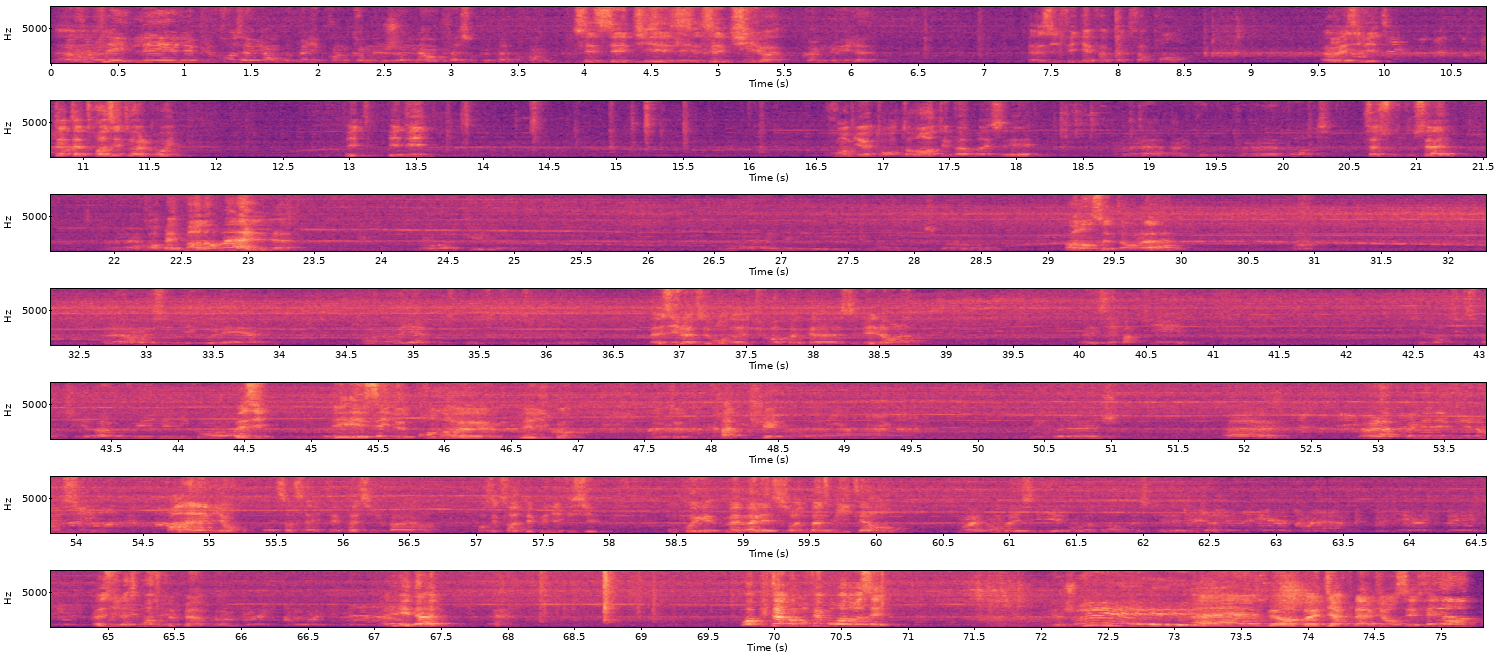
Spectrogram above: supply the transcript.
Par Euh, contre, les, les, les plus gros avions, on peut pas les prendre comme le jaune là en face, on peut pas le prendre. C'est petit, c'est petit, ouais. Comme lui là. Vas-y, fais gaffe à pas te faire prendre. Ah, vas-y, vite. Putain, t'as 3 étoiles, grouille. Vite, vite, vite. Prends bien ton temps, t'es pas pressé. Voilà, un gros coup de poing dans la porte. Ça s'ouvre tout seul. Voilà, Complètement normal. on recule. Allez, tout doucement. Pendant ce temps-là, Voilà, on va essayer de décoller, hein. En arrière, parce que c'est vas-y là, c'est bon, tu vois pas que c'est l'élan là? Allez, c'est parti. C'est parti, c'est parti. Ah, vous voyez l'hélico, hein Vas-y, et essaye de prendre euh, l'hélico, de te cratcher. Voilà. Décollage. Ah, voilà, prenez des fils ici. Prendre un avion, Bah, ça, ça a été facile quand même. hein. Je pensais que ça aurait été plus difficile. On pourrait même aller sur une base militaire, non? Ouais, on va essayer, on va voir où est-ce qu'elle est déjà. Vas-y, laisse-moi s'il te plaît un peu. Allez, donne Oh putain, comment on fait pour redresser? Bien joué Eh ben on va dire que l'avion c'est fait hein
